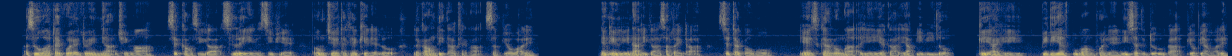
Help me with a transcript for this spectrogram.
။အဆိုပါတိုက်ပွဲအတွင်းညအချိန်မှာစစ်ကောင်စီကစစ်လေယာဉ်စီးဖြင့်ဘုံကျဲတိုက်ခိုက်ခဲ့တယ်လို့၎င်းဒေသခံကဆက်ပြောပါတယ်။ညနေ၄နာရီကစတိုက်တာစစ်တပ်ကုန်းကိုရဲစခန်းကုန်းကအရင်ရက်ကရပြီးပြီလို့ KIA PDF ပူးပေါင်းအဖွဲ့နဲ့နှီးဆက်သူတို့ကပြောပြပါတယ်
